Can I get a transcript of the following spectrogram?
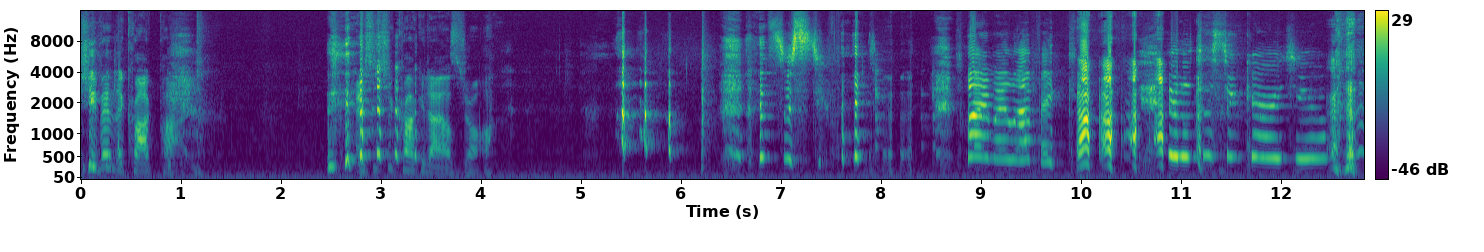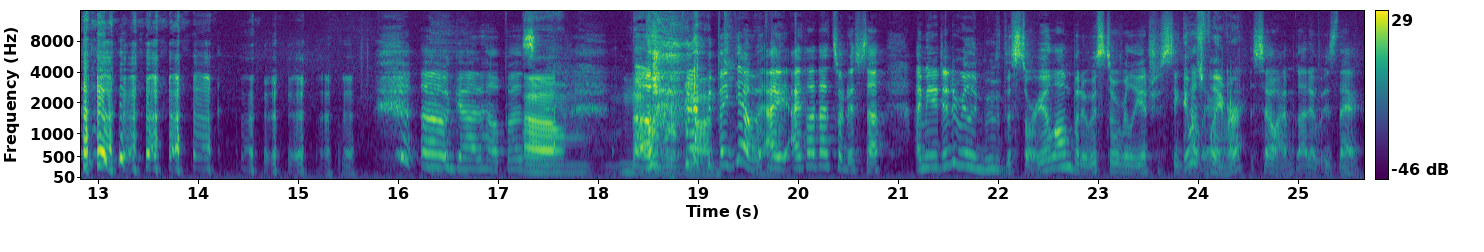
she invented a crock pot. It's just a crocodile's jaw. That's so stupid. Why am I laughing? It'll just encourage you. oh God, help us. Um, no, we're beyond. but yeah, I. I thought that sort of stuff. I mean, it didn't really move the story along, but it was still really interesting. It was flavor. so I'm glad it was there.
